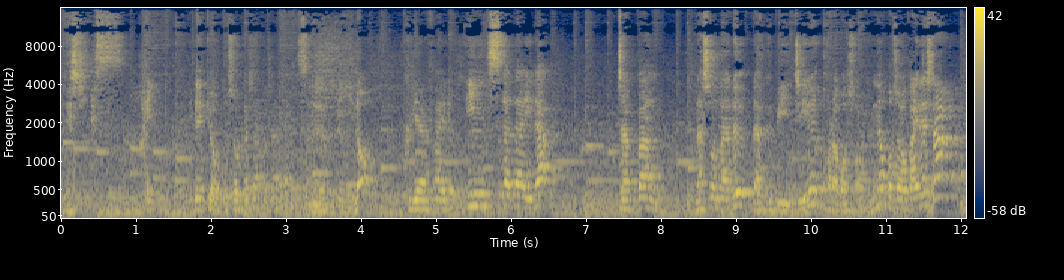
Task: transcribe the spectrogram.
嬉しいです。はい。で今日ご紹介したこちらね。スヌーピーのクリアファイル in 菅平ジャパンナショナルラグビーチームコラボ商品のご紹介でした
